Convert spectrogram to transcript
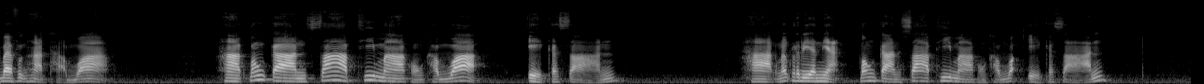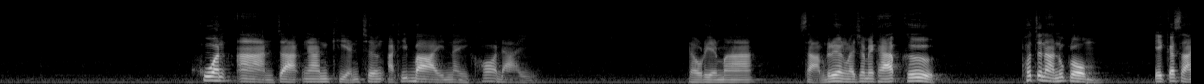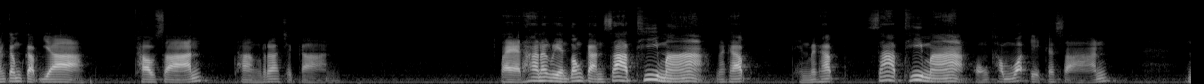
แบบฝึกหัดถามว่า หากต้องการทราบที่มาของคำว่า เอกสาร หากนักเรียนเนี่ยต้องการทราบที่มาของคำว่าเอกสาร ควรอ่านจากงานเขียนเชิงอธิบายในข้อใด เราเรียนมา 3 เรื่องแล้วใช่ไหมครับ คือ พจนานุกรม เอกสารกำกับยา ข่าวสารทางราชการ แต่ถ้านักเรียนต้องการทราบที่มานะครับ ห็นไหมครับ ทราบที่มาของคำว่าเอกสาร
